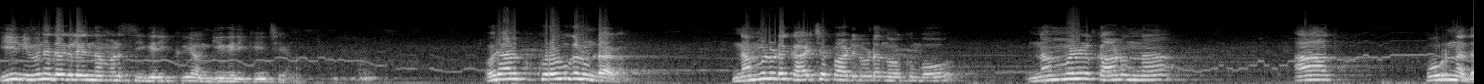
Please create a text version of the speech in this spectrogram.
ഈ ന്യൂനതകളെ നമ്മൾ സ്വീകരിക്കുകയും അംഗീകരിക്കുകയും ചെയ്യണം. ഒരാൾക്ക് കുറവുകൾ ഉണ്ടാകാം നമ്മളുടെ കാഴ്ചപ്പാടിലൂടെ നോക്കുമ്പോൾ നമ്മൾ കാണുന്ന ആ പൂർണത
